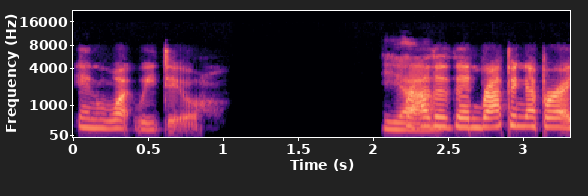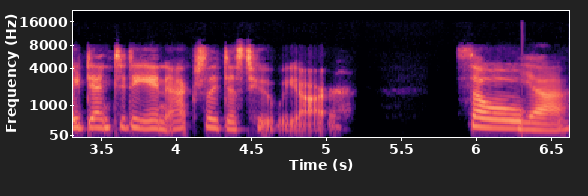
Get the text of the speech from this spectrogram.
in what we do. Yeah. Rather than wrapping up our identity in actually just who we are. So, yeah.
